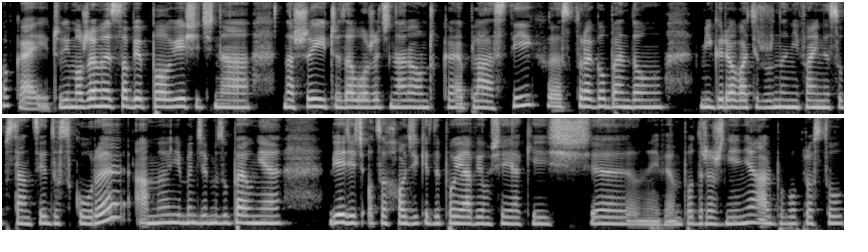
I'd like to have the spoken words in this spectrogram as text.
Okej, okay, czyli możemy sobie powiesić na, na szyi czy założyć na rączkę plastik, z którego będą migrować różne niefajne substancje do skóry, a my nie będziemy zupełnie wiedzieć o co chodzi, kiedy pojawią się jakieś, e, nie wiem, podrażnienia albo po prostu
